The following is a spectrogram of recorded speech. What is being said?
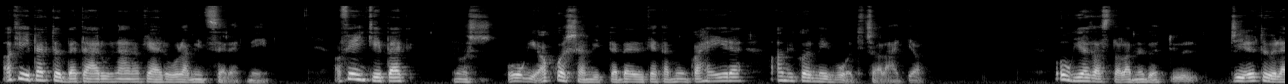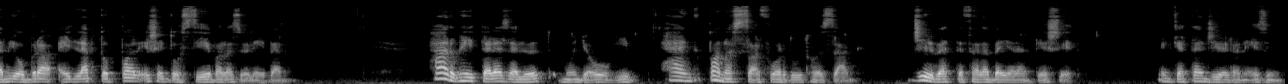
A képek többet árulnának el róla, mint szeretné. A fényképek, nos, Ógi akkor sem vitte be őket a munkahelyére, amikor még volt családja. Ógi az asztala mögött ül, Jill tőlem jobbra egy laptoppal és egy dossziéval az ölében. Három héttel ezelőtt, mondja Ógi, Hank panasszal fordult hozzánk. Jill vette fel a bejelentését. Mindketten Jillre nézünk.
